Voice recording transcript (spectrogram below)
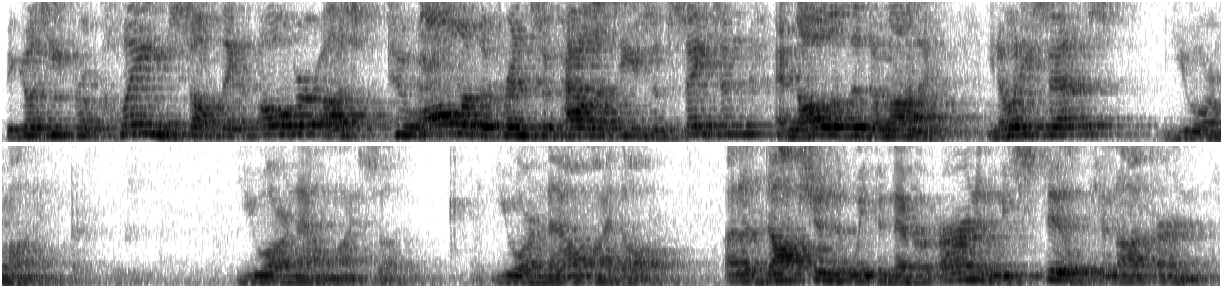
Because he proclaims something over us to all of the principalities of Satan and all of the demonic. You know what he says? You are mine. You are now my son. You are now my daughter. An adoption that we could never earn and we still cannot earn.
